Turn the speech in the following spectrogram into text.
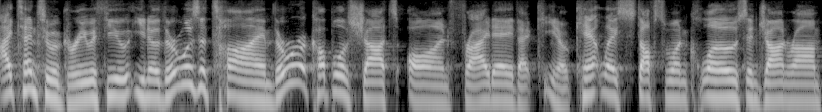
I tend to agree with you. You know, there was a time, there were a couple of shots on Friday that, you know, Cantlay stuffs one close and Jon Rahm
